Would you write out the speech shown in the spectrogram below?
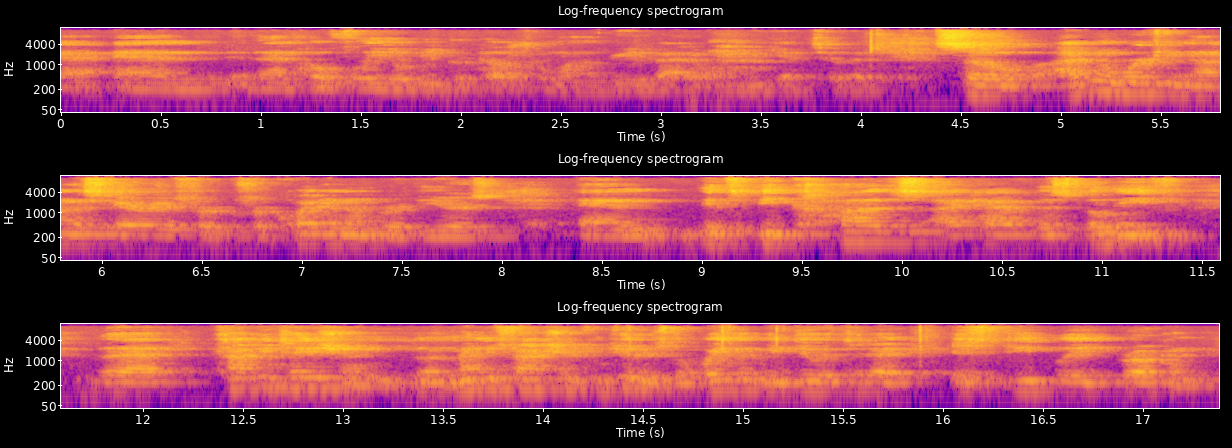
and then hopefully you'll be propelled to want to read about it when we get to it. So I've been working on this area for, for quite a number of years, and it's because I have this belief that computation, the manufactured computers, the way that we do it today is deeply broken.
